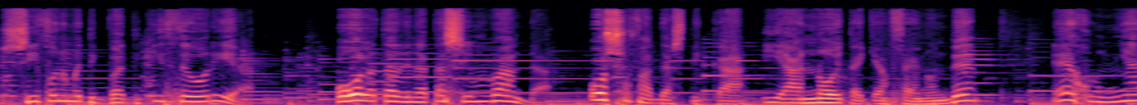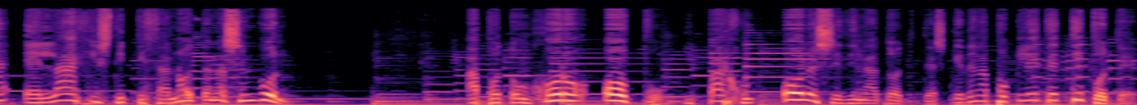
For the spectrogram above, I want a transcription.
σύμφωνα με την κουβαντική θεωρία, όλα τα δυνατά συμβάντα, όσο φανταστικά ή ανόητα και αν φαίνονται, έχουν μια ελάχιστη πιθανότητα να συμβούν από τον χώρο όπου υπάρχουν όλες οι δυνατότητες και δεν αποκλείεται τίποτε.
